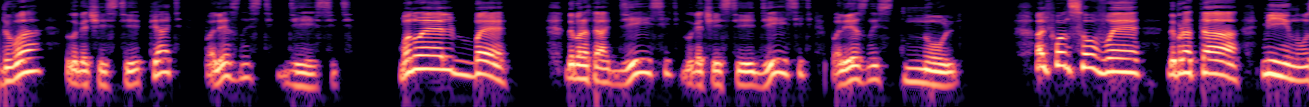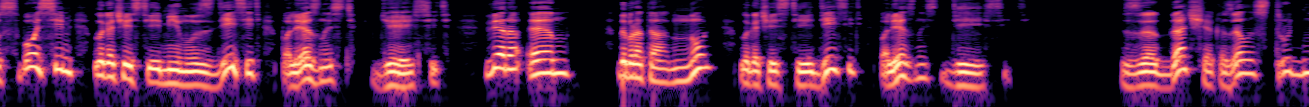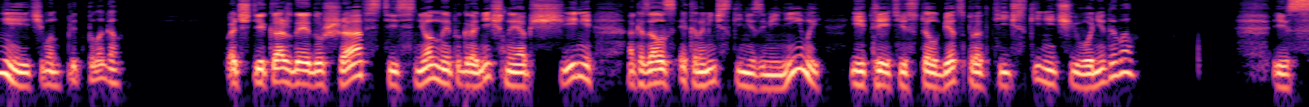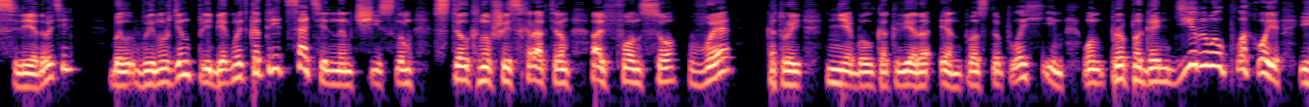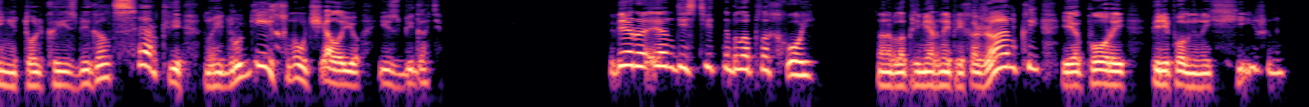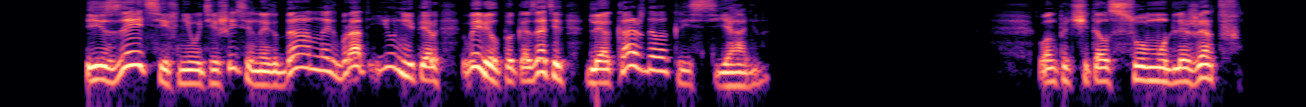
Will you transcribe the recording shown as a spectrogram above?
два, благочестие пять, полезность десять. Мануэль Б. Доброта десять, благочестие десять, полезность ноль. Альфонсо В. Доброта минус восемь, благочестие минус десять, полезность десять. Вера Н. Доброта ноль, благочестие десять, полезность десять. Задача оказалась труднее, чем он предполагал. Почти каждая душа в стесненной пограничной общине оказалась экономически незаменимой, и третий столбец практически ничего не давал. Исследователь был вынужден прибегнуть к отрицательным числам, столкнувшись с характером Альфонсо В., который не был, как Вера Н., просто плохим. Он пропагандировал плохое и не только избегал церкви, но и других научал ее избегать. Вера Н. действительно была плохой. Она была примерной прихожанкой и опорой переполненной хижины. Из этих неутешительных данных брат Юнипер вывел показатель для каждого крестьянина. Он подсчитал сумму для жертв,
